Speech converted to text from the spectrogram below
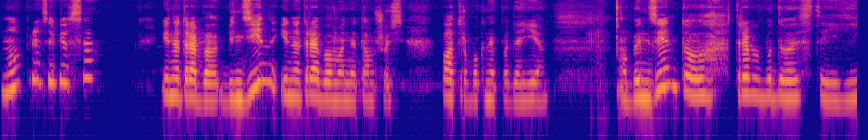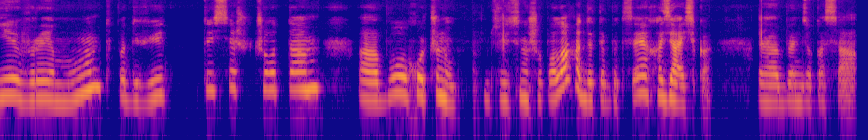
Ну, в принципі, все. І не треба бензин, і не треба в мене там щось патрубок не подає. Бензин, то треба буде вести її в ремонт, подивитися, що там. А, Бо хочу, ну, звісно, що полагодити, бо це хазяйська бензокоса.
